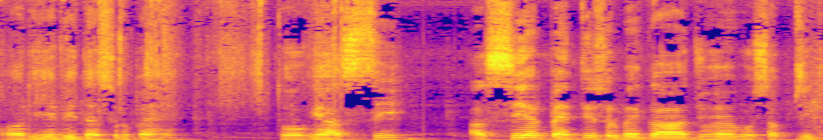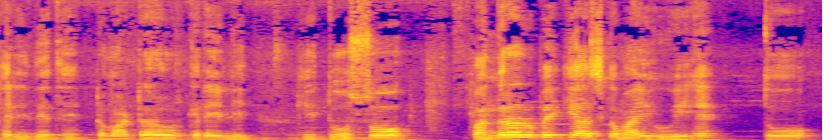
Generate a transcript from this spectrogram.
और ये भी दस रुपये है। तो हो गया अस्सी। अस्सी और पैंतीस रुपए का जो है वो सब्ज़ी खरीदे थे, टमाटर और करेली, की दो सौ पंद्रह रुपये की आज कमाई हुई है। तो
